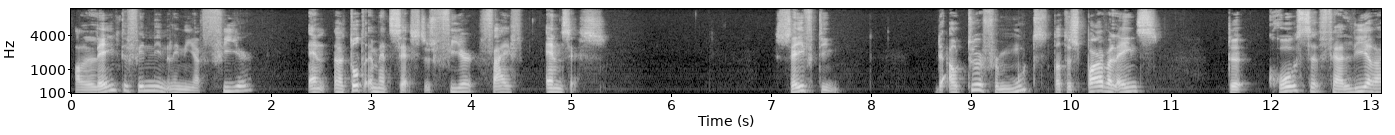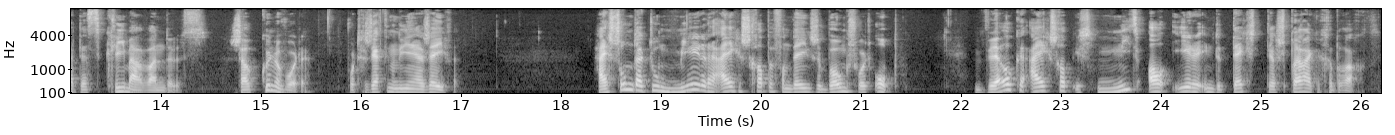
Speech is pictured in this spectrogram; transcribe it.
alleen te vinden in alinea 4 en, uh, tot en met 6. Dus 4, 5 en 6. 17. De auteur vermoedt dat de spar wel eens de grootste verlierer des klimawandels zou kunnen worden. Wordt gezegd in alinea 7. Hij somt daartoe meerdere eigenschappen van deze boomsoort op. Welke eigenschap is niet al eerder in de tekst ter sprake gebracht?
